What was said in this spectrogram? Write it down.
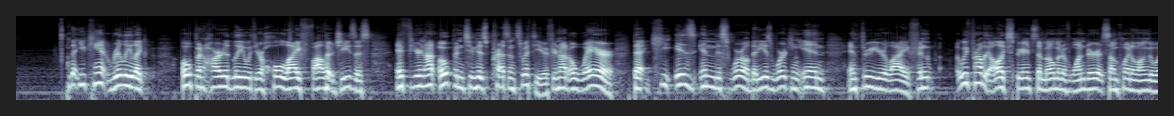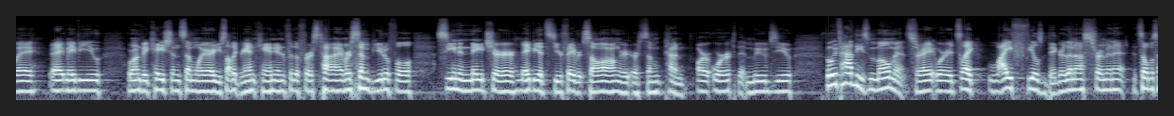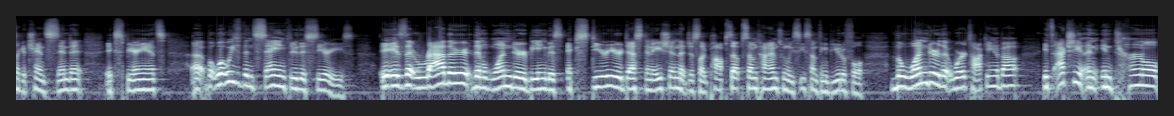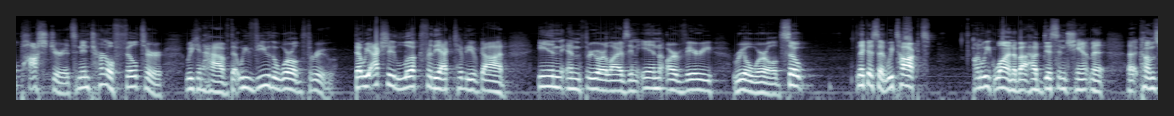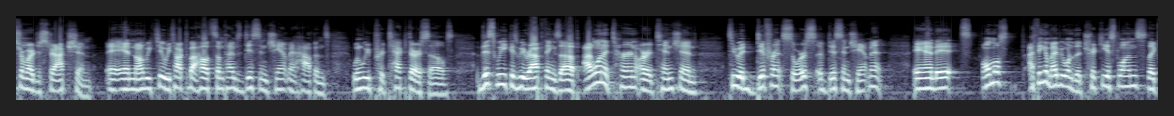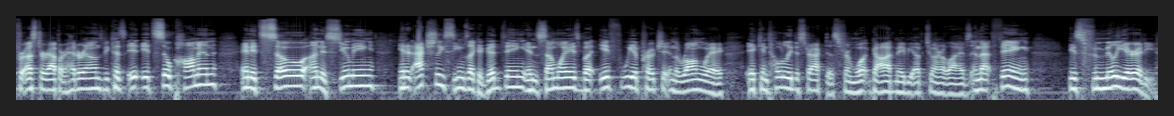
That you can't really like open heartedly with your whole life follow Jesus if you're not open to his presence with you, if you're not aware that he is in this world, that he is working in and through your life. And we've probably all experienced a moment of wonder at some point along the way, right? Maybe you were on vacation somewhere, you saw the Grand Canyon for the first time, or some beautiful scene in nature. Maybe it's your favorite song or, or some kind of artwork that moves you. But we've had these moments, right, where it's like life feels bigger than us for a minute. It's almost like a transcendent experience. Uh, but what we've been saying through this series is that rather than wonder being this exterior destination that just like pops up sometimes when we see something beautiful, the wonder that we're talking about it's actually an internal posture, it's an internal filter we can have that we view the world through, that we actually look for the activity of God in and through our lives and in our very real world. So, like I said, we talked on week one about how disenchantment uh, comes from our distraction. And on week two, we talked about how sometimes disenchantment happens when we protect ourselves. This week, as we wrap things up, I want to turn our attention to a different source of disenchantment. And it's almost I think it might be one of the trickiest ones, like for us to wrap our head around, because it, it's so common and it's so unassuming, and it actually seems like a good thing in some ways. But if we approach it in the wrong way, it can totally distract us from what God may be up to in our lives. And that thing is familiarity.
